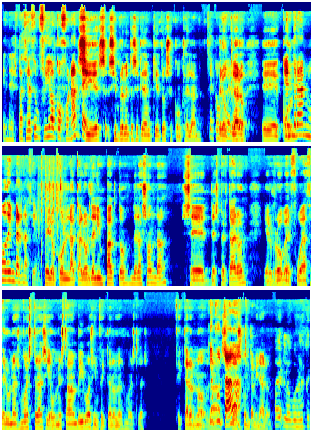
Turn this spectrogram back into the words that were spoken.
en el espacio hace un frío acojonante. Sí, es- simplemente se quedan quietos, se congelan. Se Pero congelan. claro, eh, con- Entra en modo invernación. pero con la calor del impacto de la sonda se despertaron, el rover fue a hacer unas muestras y aún estaban vivos e infectaron las muestras. Infectaron no, ¡Qué las, putada! las contaminaron. A ver, lo bueno es que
